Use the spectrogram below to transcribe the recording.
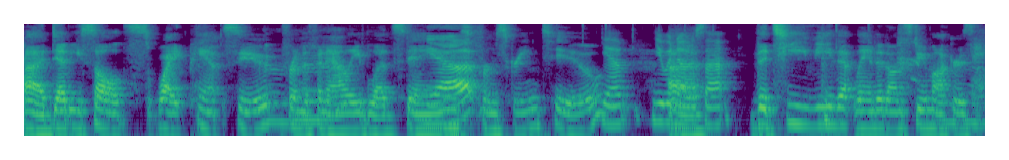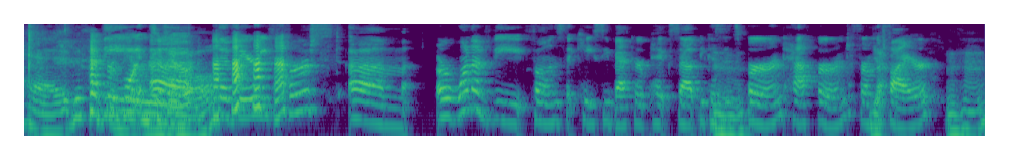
uh, Debbie Salt's white pantsuit from the Mhm. finale, Bloodstained Yep. from Scream Two. Yep, you would Uh, notice that. The TV that landed on Stu Macher's head. That's the important to original. know. uh, the very first um or one of the phones that Casey Becker picks up because it's Mhm. burned, half burned from Yeah. the fire. hmm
